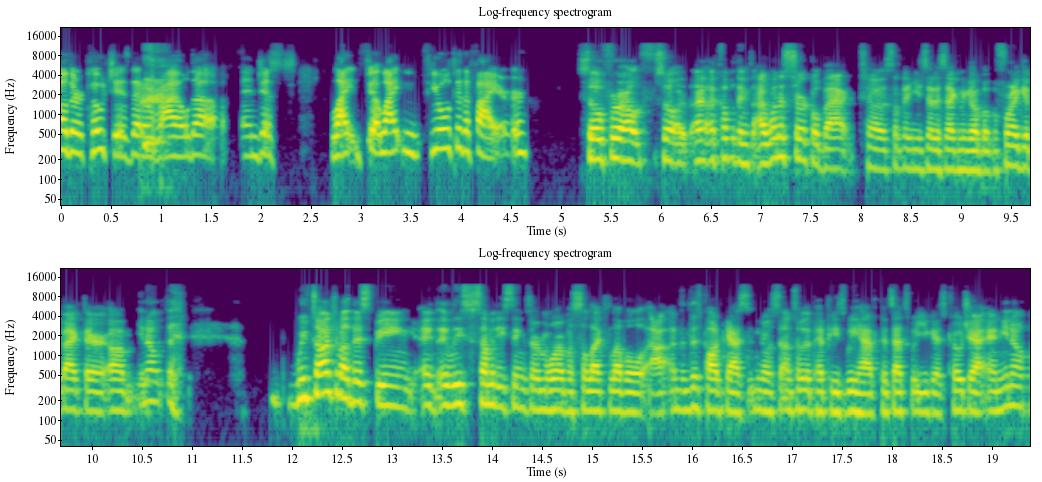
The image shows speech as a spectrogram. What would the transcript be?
other coaches that are riled up and just light lighting fuel to the fire so for so a, a couple things, I want to circle back to something you said a second ago. But before I get back there, um, you know, we've talked about this being at, least some of these things are more of a select level. Uh, and this podcast, you know, on some of the pet peeves we have because that's what you guys coach at. And you know,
